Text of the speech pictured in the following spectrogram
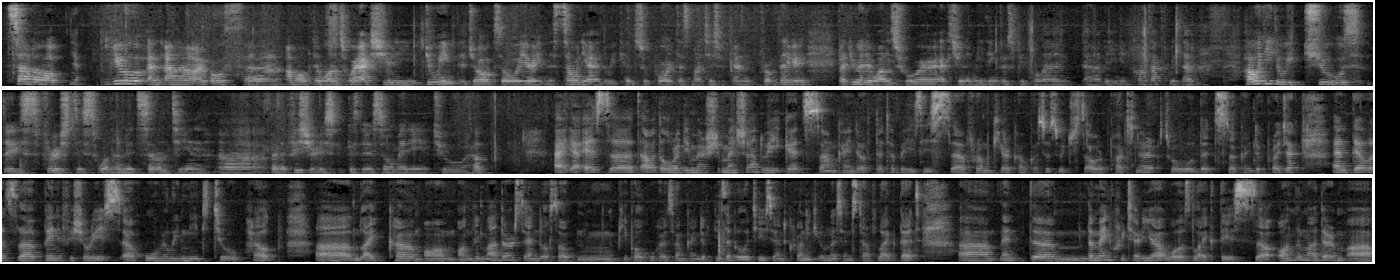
Salo, yeah. you and Anna are both uh, among the ones who are actually doing the job. So we are in Estonia and we can support as much as we can from there. But you're the ones who are actually meeting those people and uh, being in contact with them. How did we choose these first, these 117 uh, beneficiaries? Because there are so many to help. Uh, as uh, already mentioned, we get some kind of databases uh, from Care Caucasus, which is our partner through that uh, kind of project. And there was uh, beneficiaries uh, who really need to help, um, like um, on, only mothers and also um, people who have some kind of disabilities and chronic illness and stuff like that. Um, and um, the main criteria was like this: only mother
